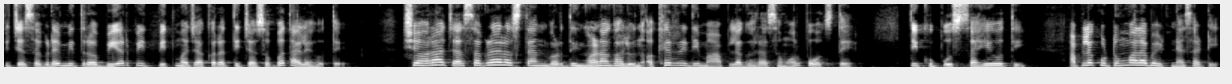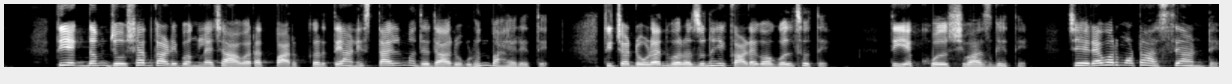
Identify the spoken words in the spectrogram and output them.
तिचे सगळे मित्र बियर पीत पीत मजा करत तिच्यासोबत आले होते. शहराच्या सगळ्या रस्त्यांवर धिंगाणा घालून अखेर रिदिमा आपल्या घरासमोर पोहोचते. ती खूप उत्साही होती आपल्या कुटुंबाला भेटण्यासाठी. ती एकदम जोशात गाडी बंगल्याच्या आवारात पार्क करते आणि स्टाईलमध्ये दार उघडून बाहेर येते. तिच्या डोळ्यांवर अजूनही काळे गॉगल्स होते. ती एक खोल श्वास घेते चेहऱ्यावर मोठं हास्य आणते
